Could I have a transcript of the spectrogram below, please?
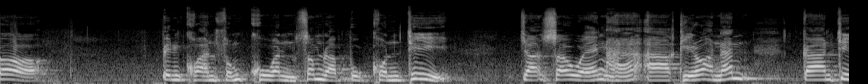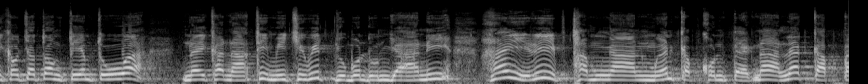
ก็เป็นความสมควรสำหรับบุคคลที่จะแสวงหาอาคิราะห์นั้น การที่เขาจะต้องเตรียมตัวในขณะที่มีชีวิตอยู่บนดุนยานี้ ให้รีบทำงานเหมือนกับคนแปลกหน้าและกลับไป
